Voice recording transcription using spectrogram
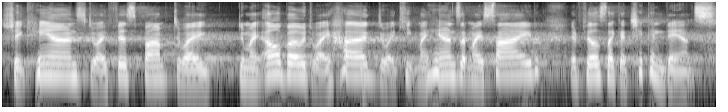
shake hands? Do I fist bump? Do I do my elbow? Do I hug? Do I keep my hands at my side? It feels like a chicken dance.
